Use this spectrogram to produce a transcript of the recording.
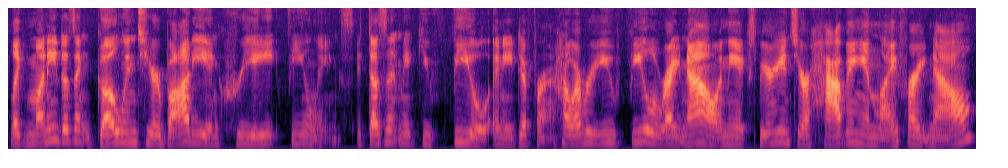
Like money doesn't go into your body and create feelings. It doesn't make you feel any different. However you feel right now and the experience you're having in life right now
